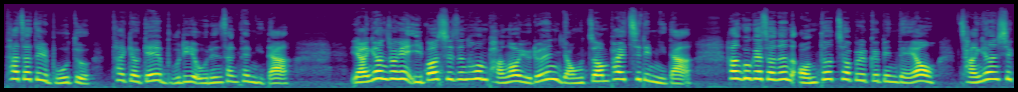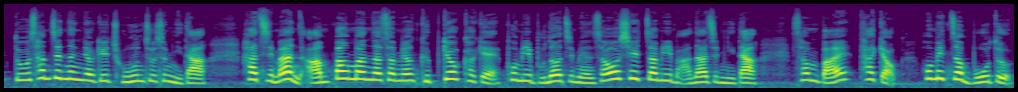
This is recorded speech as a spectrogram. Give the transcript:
타자들 모두 타격에 물이 오른 상태입니다. 양현종의 이번 시즌 홈 방어율은 0.87입니다. 한국에서는 언터처블급인데요. 장현식도 삼진 능력이 좋은 투수입니다. 하지만 안방만 나서면 급격하게 폼이 무너지면서 실점이 많아집니다. 선발, 타격, 홈이점 모두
